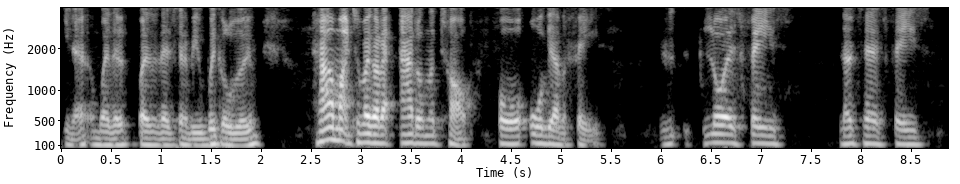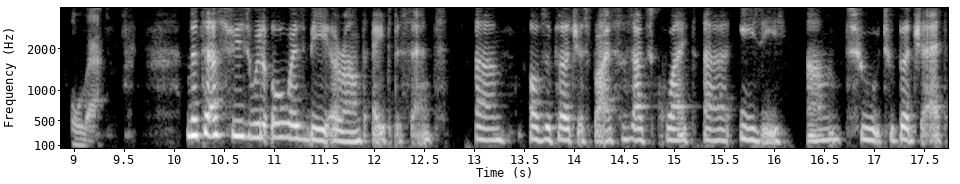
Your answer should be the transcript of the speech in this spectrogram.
you know, and whether whether there's going to be wiggle room. How much have I got to add on the top for all the other fees, L- lawyers' fees, notaires' fees, all that? Notaires' fees will always be around eight percent, um, of the purchase price. So that's quite uh, easy um, to, to budget.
